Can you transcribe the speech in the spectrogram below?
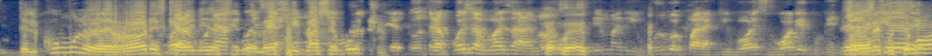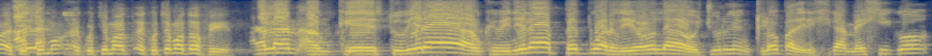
del cúmulo de errores que ha Bueno, venido haciendo México hace mucho. Otra cosa, vos armar Eh, un eh. sistema de juego para que vos juegues, porque es que, escuchemos, Alan- escuchemos, escuchemos, escuchemos a Tofi. Alan, aunque estuviera, aunque viniera Pep Guardiola o Jürgen Klopp a dirigir a México,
